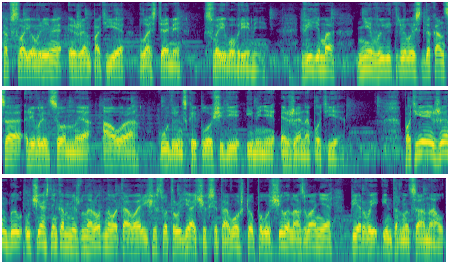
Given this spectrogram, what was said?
как в свое время Эжен Потье властями своего времени. Видимо, не выветрилась до конца революционная аура Кудринской площади имени Эжена Потье – Потье Жен был участником Международного товарищества трудящихся, того, что получило название «Первый интернационал».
